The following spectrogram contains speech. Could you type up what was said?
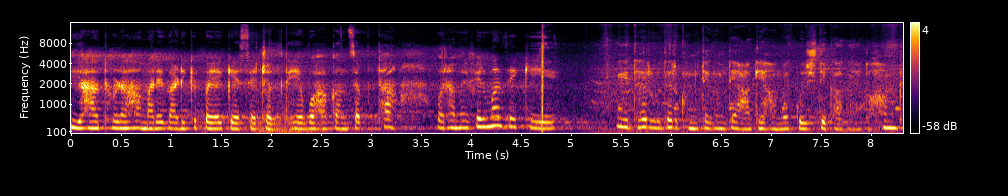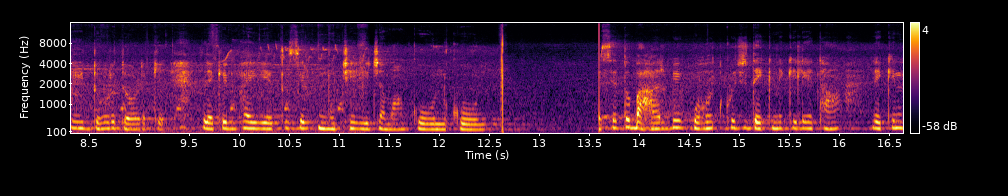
यहाँ थोड़ा हमारे गाड़ी के पहिए कैसे चलते हैं, वह कंसेप्ट था और हमें फिर मज़े किए। इधर उधर घूमते घूमते आगे हमें कुछ दिखा गया तो हम गए दौड़ दौड़ के। लेकिन भाई, ये तो सिर्फ़ मुझे ही जमा गोल गोल वैसे तो बाहर भी बहुत कुछ देखने के लिए था, लेकिन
